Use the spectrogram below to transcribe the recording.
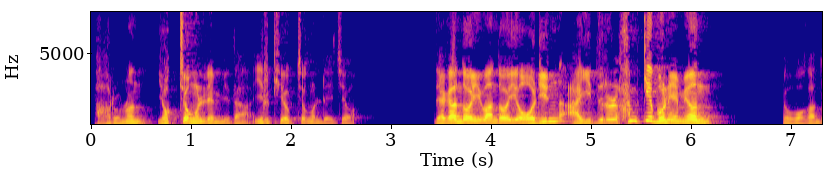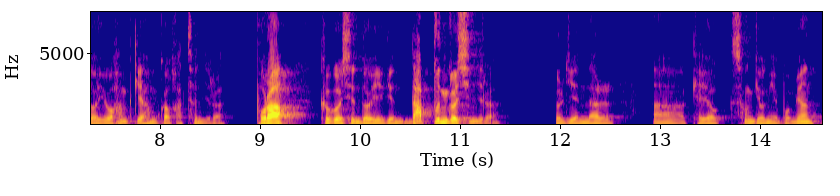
바로는 역정을 냅니다. 이렇게 역정을 내죠. 내가 너희와 너희 어린 아이들을 함께 보내면 여호와가 너희와 함께 함과 같으니라. 보라, 그것이 너희에게 나쁜 것이니라. 그걸 옛날 아, 개혁 성경에 보면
